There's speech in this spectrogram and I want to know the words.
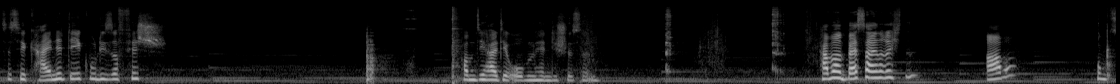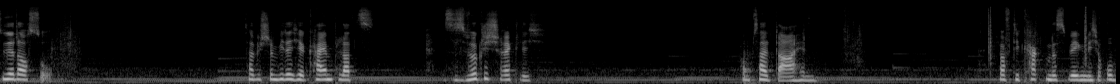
Ist das hier keine Deko, dieser Fisch? Kommen die halt hier oben hin, die Schüsseln. Kann man besser einrichten? Aber funktioniert auch so. Jetzt habe ich schon wieder hier keinen Platz. Das ist wirklich schrecklich. Kommt halt dahin. Ich hoffe, die kacken deswegen nicht rum.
